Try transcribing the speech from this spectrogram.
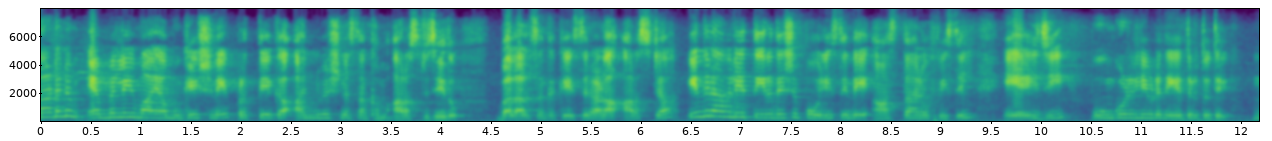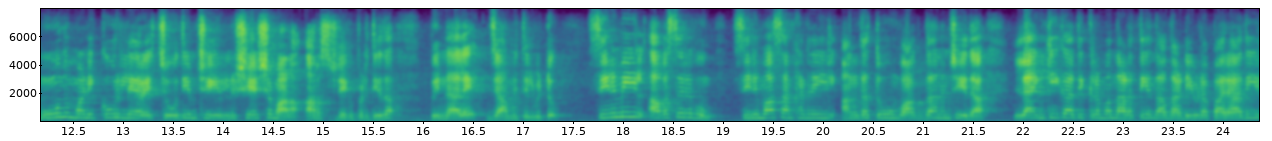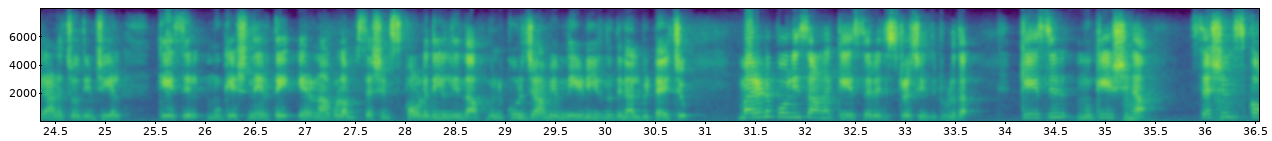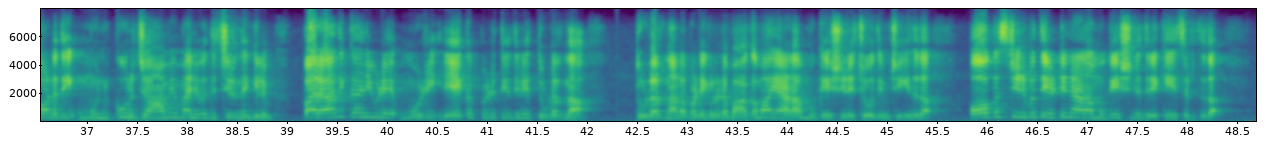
നടനും M L എയുമായ മുകേഷിനെ പ്രത്യേക അന്വേഷണ സംഘം അറസ്റ്റ് ചെയ്തു. ബലാത്സംഗ കേസിലാണ് അറസ്റ്റ്. ഇന്ന് രാവിലെ തീരദേശ പോലീസിന്റെ ആസ്ഥാന ഓഫീസിൽ എ ഐ ജി പൂങ്കുഴലിയുടെ നേതൃത്വത്തിൽ മൂന്ന് മണിക്കൂറിലേറെ ചോദ്യം ചെയ്യലിനു ശേഷമാണ് അറസ്റ്റ് രേഖപ്പെടുത്തിയത്. പിന്നാലെ ജാമ്യത്തിൽ വിട്ടു. സിനിമയിൽ അവസരവും സിനിമാ സംഘടനയിൽ അംഗത്വവും വാഗ്ദാനം ചെയ്ത ലൈംഗിക അതിക്രമം നടത്തിയെന്ന നടിയുടെ പരാതിയിലാണ് ചോദ്യം ചെയ്യൽ. കേസിൽ മുകേഷ് നേരത്തെ എറണാകുളം സെഷൻസ് കോടതിയിൽ നിന്ന് മുൻകൂർ ജാമ്യം നേടിയിരുന്നതിനാൽ വിട്ടയച്ചു. മരട് പോലീസാണ് കേസ് രജിസ്റ്റർ ചെയ്തിട്ടുള്ളത്. കേസിൽ മുകേഷിന് സെഷൻസ് കോടതി മുൻകൂർ ജാമ്യം അനുവദിച്ചിരുന്നെങ്കിലും പരാതിക്കാരിയുടെ മൊഴി രേഖപ്പെടുത്തിയതിനെ തുടർന്ന് തുടർ നടപടികളുടെ ഭാഗമായാണ് മുകേഷിനെ ചോദ്യം ചെയ്യുന്നത്. ഓഗസ്റ്റ് ഇരുപത്തി എട്ടിനാണ് മുകേഷിനെതിരെ കേസെടുത്തത്.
